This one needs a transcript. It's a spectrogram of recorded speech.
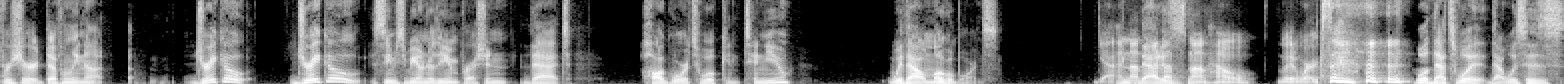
for sure, definitely not. Draco Draco seems to be under the impression that Hogwarts will continue without Muggleborns. Yeah, and that's that that's is- not how it works. Well, that's what that was his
